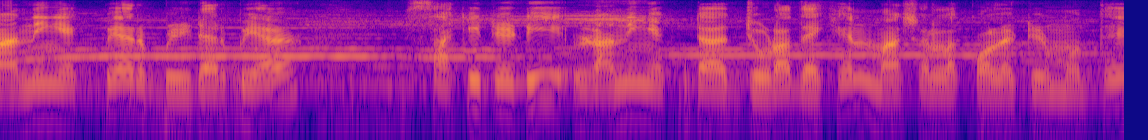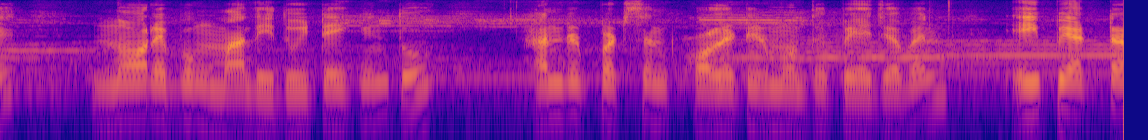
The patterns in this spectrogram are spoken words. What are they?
রানিং এক পেয়ার ব্রিডার পেয়ার সাকি টেডি রানিং একটা জোড়া দেখেন মাশাল্লাহ কোয়ালিটির মধ্যে। নর এবং মাদি, দুইটাই কিন্তু হান্ড্রেড পার্সেন্ট কোয়ালিটির মধ্যে পেয়ে যাবেন। এই পেয়ারটা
